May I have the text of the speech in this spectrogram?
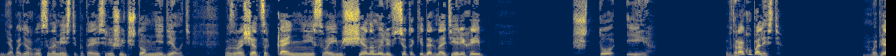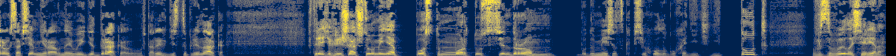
Я подергался на месте, пытаясь решить, что мне делать. Возвращаться к Анне и своим щенам или все-таки догнать Эриха и... Что и? В драку полезть? Во-первых, совсем неравная выйдет драка. Во-вторых, дисциплинарка. В-третьих, решат, что у меня постмортус-синдром. Буду месяц к психологу ходить. И тут взвыла сирена.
